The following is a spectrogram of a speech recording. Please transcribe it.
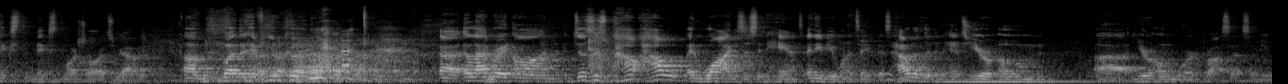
mixed, mixed martial arts reality. Um, but if you could uh, uh, elaborate on, does this, how, how and why does this enhance, any of you want to take this, how does it enhance your own uh, your own work process? I mean,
